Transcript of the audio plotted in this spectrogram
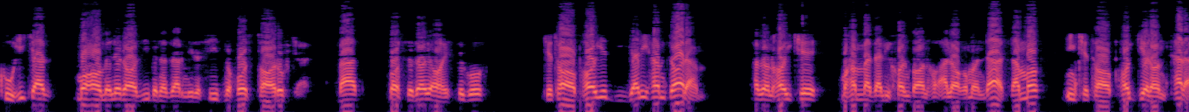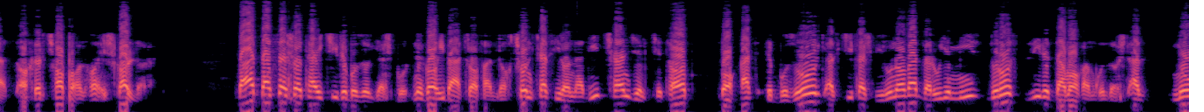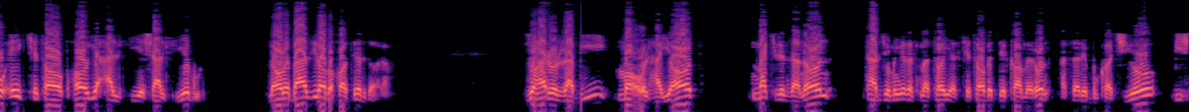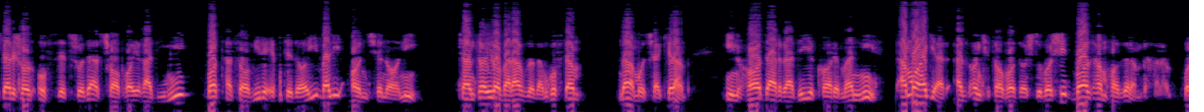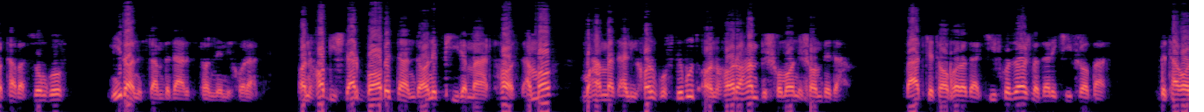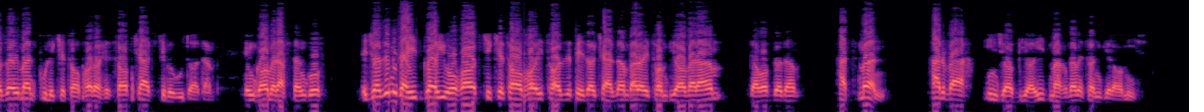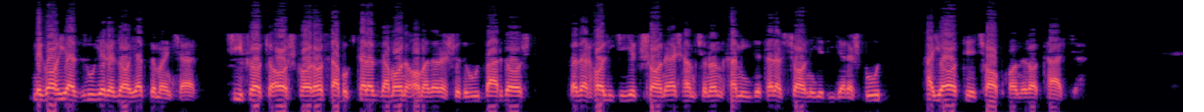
کوهی که از معامله راضی به نظر می رسید نخست تعارف کرد. بعد با صدای آهسته گفت کتابهای دیگری هم دارم از آنهایی که محمد علی خان به آنها علاقمنده است اما این کتابها گرانتر است. آخر چاپ آنها اشکال دارد. بعد دستش را تای کیف بزرگش برد. نگاهی به اطراف انداخت. چون کسی را ندید چند جلد کتاب با قطع بزرگ از کیفش بیرون آورد و روی میز درست زیر دماغم گذاشت. از نوع کتاب های الفیه شلفیه بود. نام بعضی را به خاطر دارم. زهر و ربی ما الحیات مکر زنان ترجمه قسمت از کتاب دکامرون اثر بوکاچیو بیشترشان افزت شده از چاپ های قدیمی با تصاویر ابتدایی ولی آنچنانی. چندتایی را ورق زدم. گفتم نه متشکرم. اینها در رده کار من نیست. اما اگر از آن کتاب ها داشته باشید باز هم حاضرم بخرم. با تبسم گفت می‌دانستم به دردتان نمی‌خورد. آنها بیشتر باب دندان پیرمرد هاست. اما محمد علی خان گفته بود آنها را هم به شما نشان بدهم. بعد کتابها را در کیف گذاشت و در کیف را بست. به تقاضای من پول کتابها را حساب کرد که به او دادم. هنگام رفتن گفت اجازه می دهید گاهی اوقات که کتابهای تازه پیدا کردم برایتان بیاورم؟ جواب دادم حتما. هر وقت اینجا بیایید مقدمتان گرامی است. نگاهی از روی رضایت به من کرد. کیف را که آشکارا سبکتر از زمان آمدنش شده بود برداشت و در حالی که یک شانهش همچنان خمیده تر از شانه دیگرش بود حیات چاپخانه را ترک کرد.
